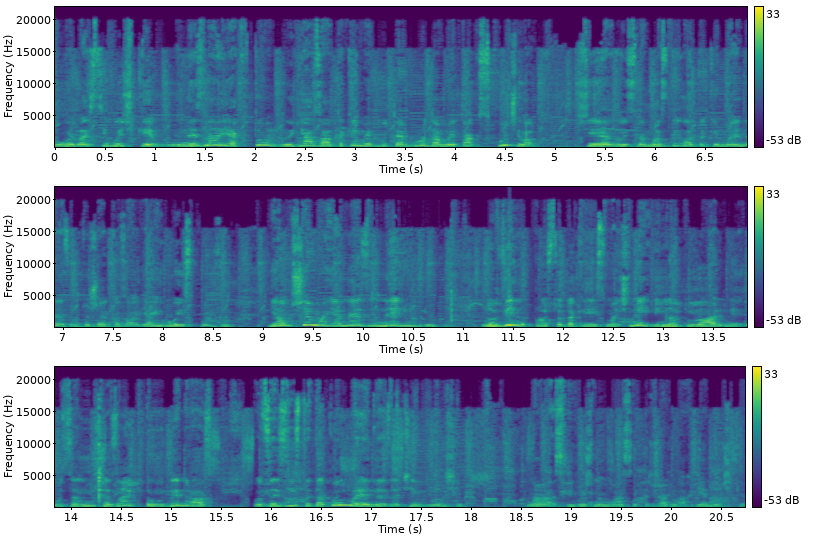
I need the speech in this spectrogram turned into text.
Ой, ластівочки. Не знаю, як хто, але я за такими бутербродами так скучила. Ще ось намастила таким майонезом. Тому що я казала, я його использую. Я взагалі майонези не люблю. Ну він просто такий смачний і натуральний. Оце лучше, знаєте, один раз оце з'їсти такого майонеза, чим інші. На слівочному маслі піджарила гріночки.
